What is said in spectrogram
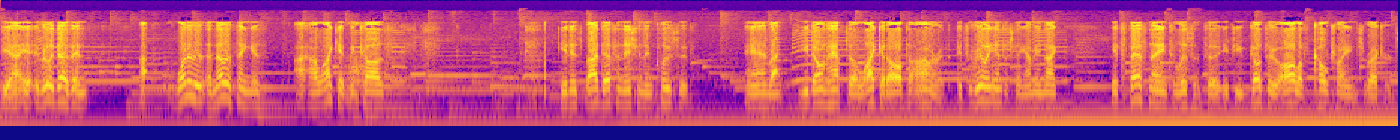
Yeah, it, it really does. And uh, one of the another thing is I, I like it because it is by definition inclusive, and Right. you don't have to like it all to honor it. It's really interesting. I mean, like it's fascinating to listen to if you go through all of Coltrane's records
